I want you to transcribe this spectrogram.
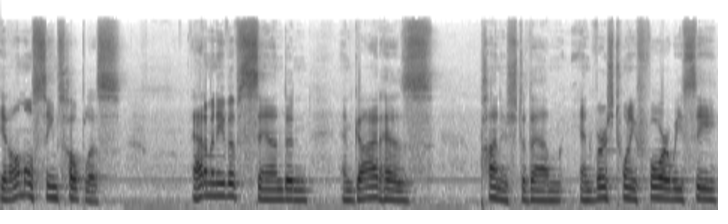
it almost seems hopeless. Adam and Eve have sinned, and, and God has punished them. In verse 24, we see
